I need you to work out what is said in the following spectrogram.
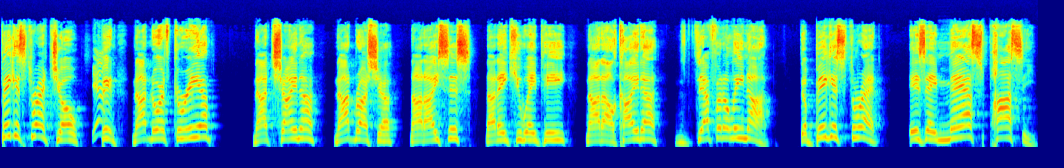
Biggest threat, Joe. Yeah. Big, not North Korea, not China, not Russia, not ISIS, not AQAP, not Al Qaeda. Definitely not. The biggest threat is a mass posse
